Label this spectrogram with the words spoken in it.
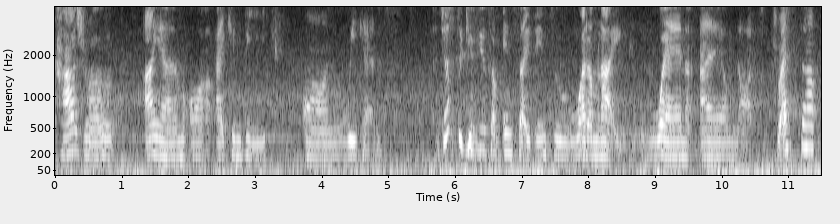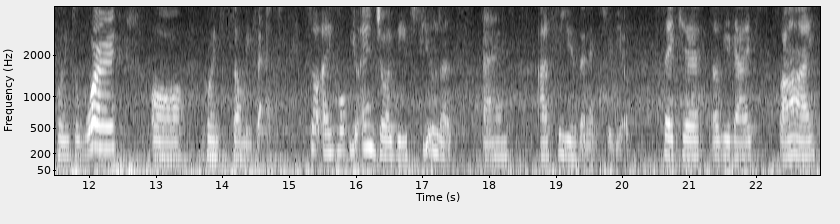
casual I am or I can be on weekends. Just to give you some insight into what I'm like when I am not dressed up, going to work, or going to some event. So I hope you enjoy these few looks and I'll see you in the next video. Take care. Love you guys. Bye.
